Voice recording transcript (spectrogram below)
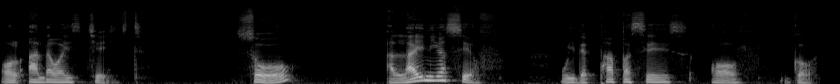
or otherwise changed. So, align yourself with the purposes of God.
